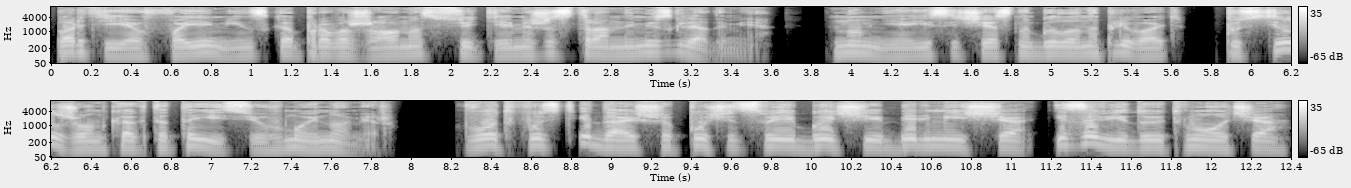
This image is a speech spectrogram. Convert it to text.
Партия в фойе Минска провожал нас все теми же странными взглядами. Но мне, если честно, было наплевать. Пустил же он как-то Таисию в мой номер. Вот пусть и дальше пучит свои бычьи бельмища и завидует молча.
